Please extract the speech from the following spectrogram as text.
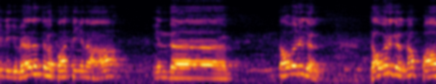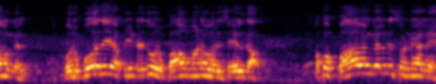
இன்னைக்கு வேதத்தில் பார்த்தீங்கன்னா இந்த தவறுகள் தவறுகள்னா பாவங்கள். ஒரு போதை அப்படின்றது ஒரு பாவமான ஒரு செயல்தான். அப்போ பாவங்கள்னு சொன்னாலே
